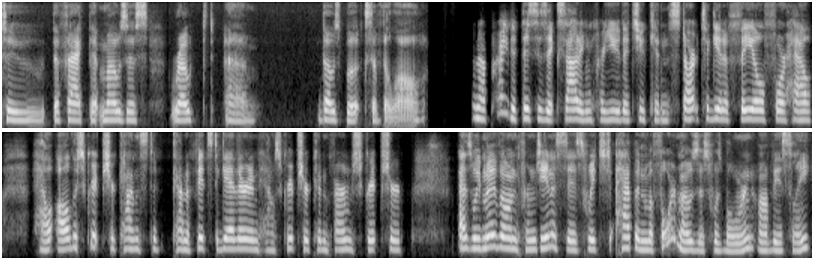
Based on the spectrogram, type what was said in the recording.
to the fact that Moses wrote um, those books of the law. And I pray that this is exciting for you that you can start to get a feel for how how all the scripture kind of kind of fits together and how scripture confirms scripture. As we move on from Genesis, which happened before Moses was born, obviously,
